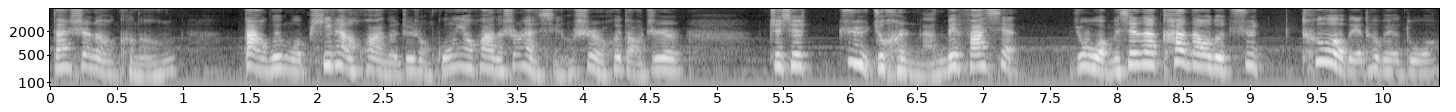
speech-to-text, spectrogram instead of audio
但是呢，可能大规模批量化的这种工业化的生产形式会导致。这些剧就很难被发现。就我们现在看到的剧特别特别多，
